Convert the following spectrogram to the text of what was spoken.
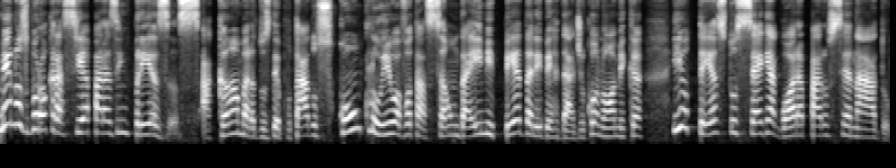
Menos burocracia para as empresas. A Câmara dos Deputados concluiu a votação da MP da Liberdade Econômica e o texto segue agora para o Senado.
